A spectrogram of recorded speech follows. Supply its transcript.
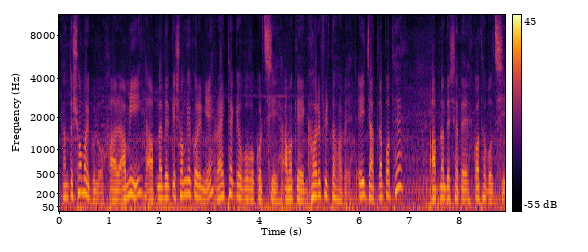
একান্ত সময়গুলো। আর আমি আপনাদেরকে সঙ্গে করে নিয়ে রাইডটাকে উপভোগ করছি, আমাকে ঘরে ফিরতে হবে। এই যাত্রাপথে আপনাদের সাথে কথা বলছি।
